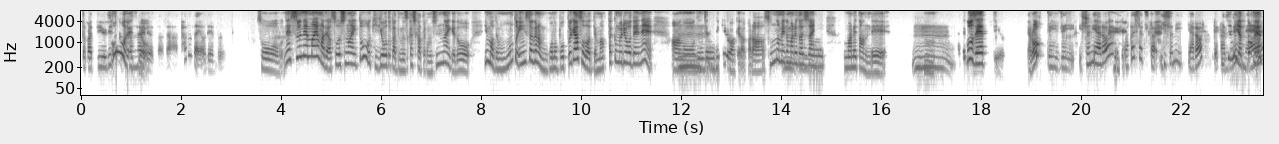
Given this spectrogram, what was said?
とかっていうリスク考えるとさ、ただだよ、全部。そうね数年前まではそうしないと起業とかって難しかったかもしれないけど今でも本当インスタグラムこのポッドキャストだって全く無料でねあの、うん全然できるわけだからそんな恵まれた時代に生まれたんで、うん。やってこうぜっていうやろぜひぜひ一緒にやろう。私たちと一緒にやろうって感じですね。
